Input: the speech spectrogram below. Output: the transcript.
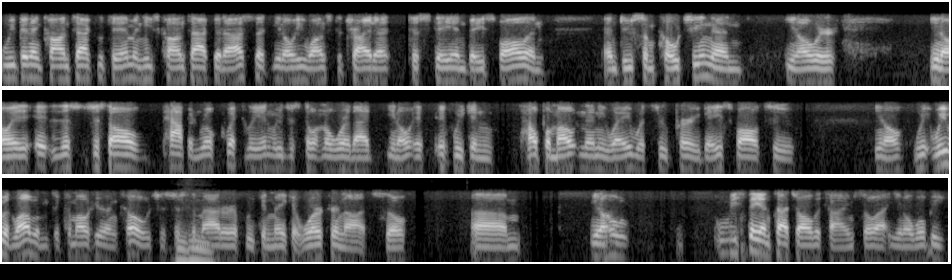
we've been in contact with him and he's contacted us that you know he wants to try to to stay in baseball and and do some coaching and you know we're you know, it, it, this just all happened real quickly, and we just don't know where that, you know, if if we can help him out in any way with through Prairie baseball to, you know, we we would love him to come out here and coach. It's just mm-hmm. a matter if we can make it work or not. So, um, you know, we stay in touch all the time. So, uh, you know, we'll be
